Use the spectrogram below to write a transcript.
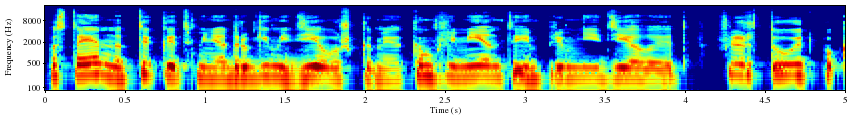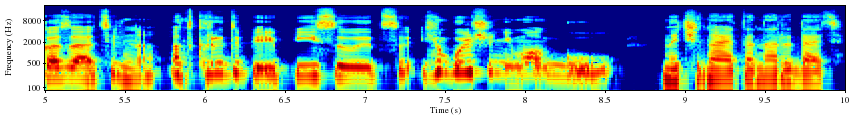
Постоянно тыкает меня другими девушками, комплименты им при мне делает. Флиртует показательно, открыто переписывается. Я больше не могу. Начинает она рыдать.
